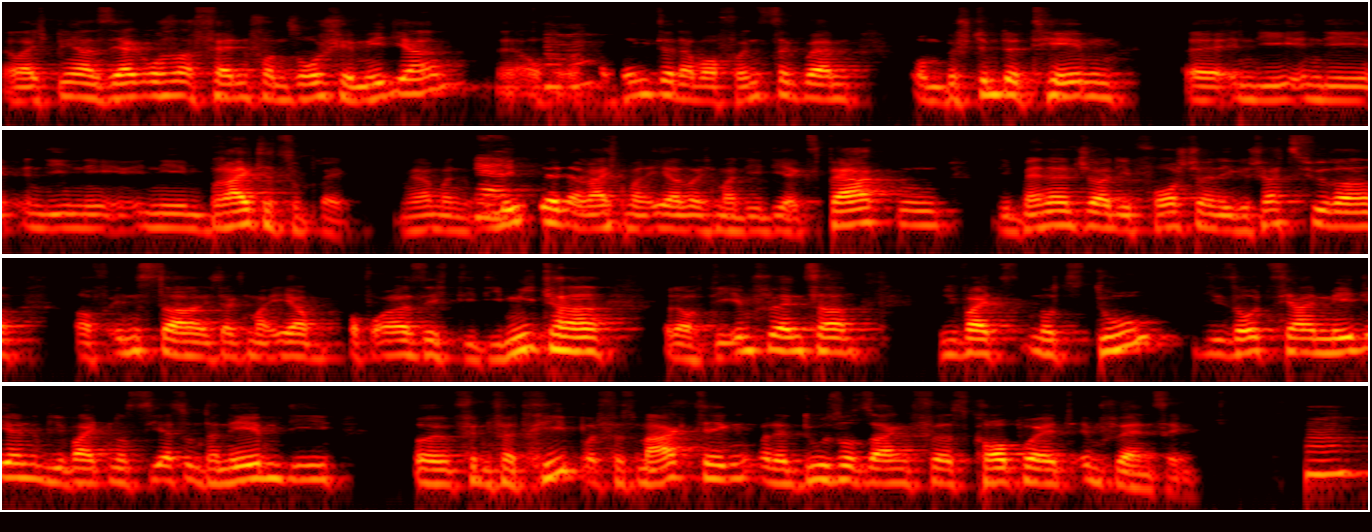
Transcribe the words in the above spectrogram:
Aber ich bin ja ein sehr großer Fan von Social Media, äh, auch mhm. auf LinkedIn, aber auch auf Instagram, um bestimmte Themen äh, in, die, in, die, in, die, in, die, in die Breite zu bringen. Ja, man, ja. LinkedIn erreicht man eher, sag ich mal, die, die Experten, die Manager, die Vorstände, die Geschäftsführer. Auf Insta, ich sage mal eher auf eurer Sicht, die, die Mieter oder auch die Influencer. Wie weit nutzt du die sozialen Medien? Wie weit nutzt ihr als Unternehmen die äh, für den Vertrieb und fürs Marketing oder du sozusagen fürs Corporate Influencing? Hm.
